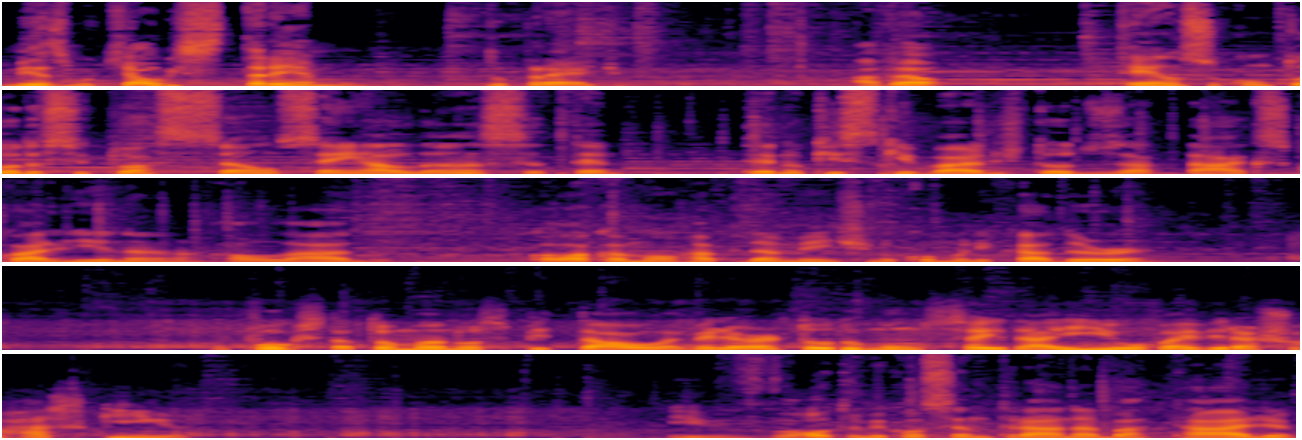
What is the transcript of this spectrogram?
mesmo que ao extremo do prédio. Avel? Tenso com toda a situação, sem a lança, tendo que esquivar de todos os ataques com a Lina ao lado. Coloca a mão rapidamente no comunicador. O fogo está tomando o hospital. É melhor todo mundo sair daí ou vai virar churrasquinho. E volto a me concentrar na batalha.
